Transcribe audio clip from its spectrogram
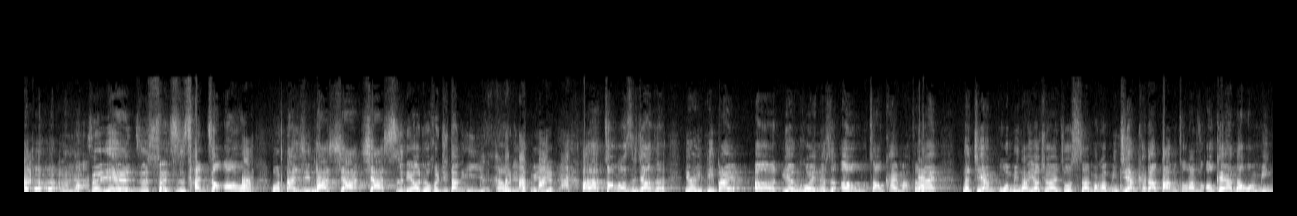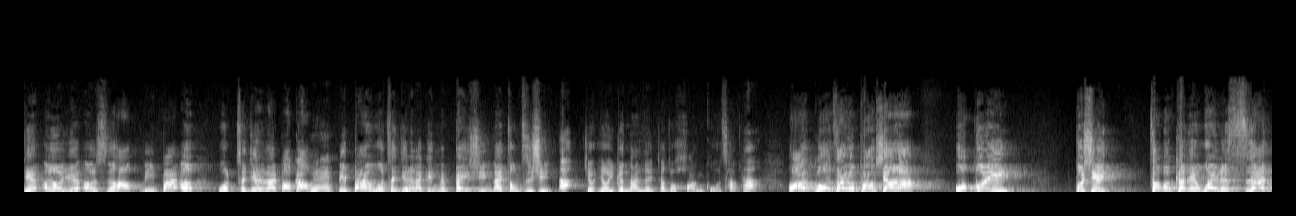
所以叶元之损失惨重哦，我我担心他下下四年后就回去当议员，回去当议员。好了，状况是这样子，因为礼拜呃院会呢是二五召开嘛，对不对？那既然国民党要求来做实案报告，民进党看到大门走，他就说 OK 啊，那我们明天二月二十号礼拜二。我陈建仁来报告，嗯礼拜五我陈建仁来给你们备询，来总咨询啊，就有一个男人叫做黄国昌啊，黄国昌又咆哮啦，我不依，不行，怎么可能为了私安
